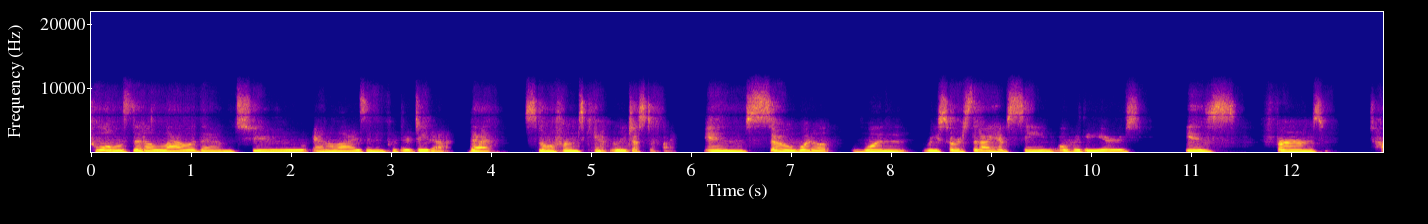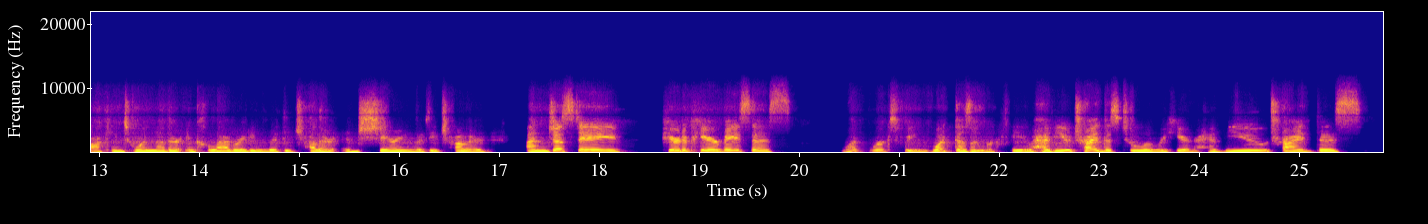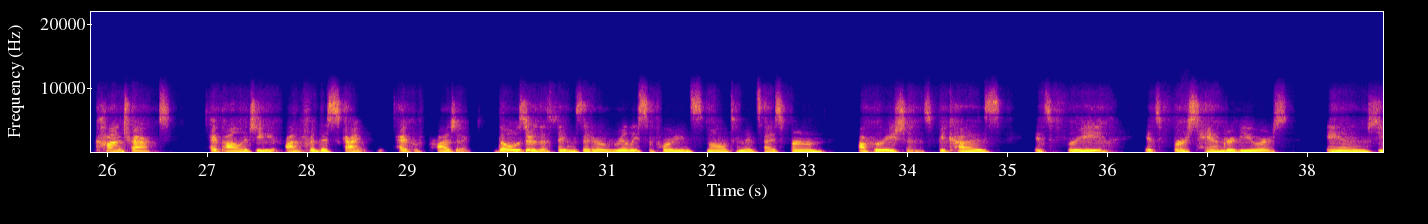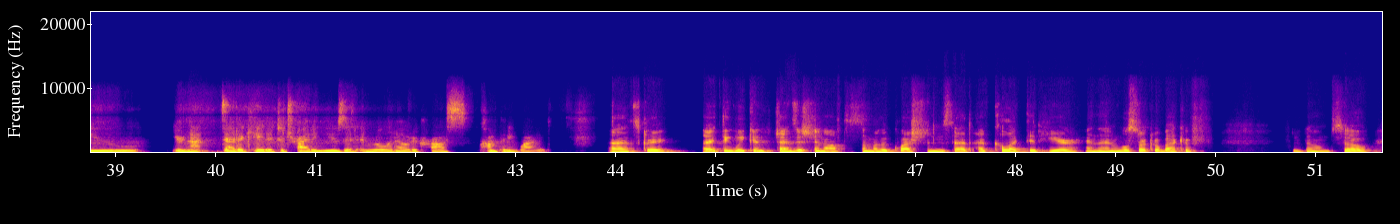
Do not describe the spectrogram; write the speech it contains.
tools that allow them to analyze and input their data that small firms can't really justify. And so, what a, one resource that I have seen over the years is firms talking to one another and collaborating with each other and sharing with each other on just a peer to peer basis. What works for you? What doesn't work for you? Have you tried this tool over here? Have you tried this contract typology uh, for this type of project? Those are the things that are really supporting small to mid-sized firm operations because it's free it's first-hand reviewers and you you're not dedicated to try to use it and roll it out across company wide that's great i think we can transition off to some of the questions that i've collected here and then we'll circle back if so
